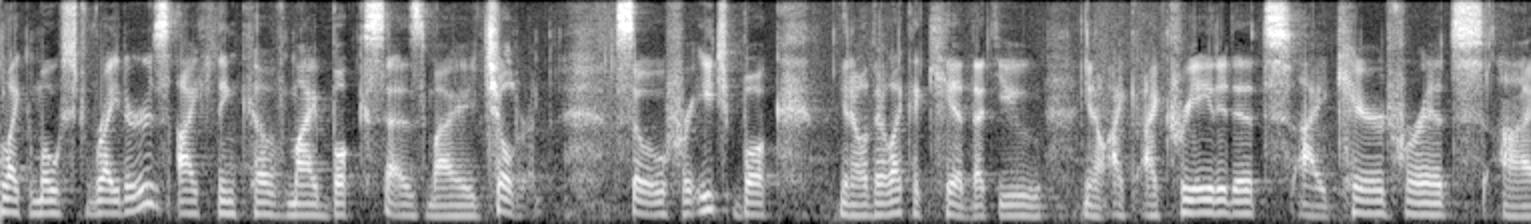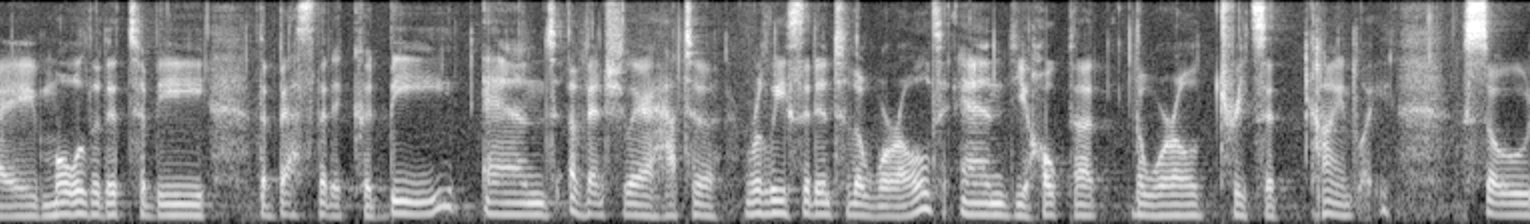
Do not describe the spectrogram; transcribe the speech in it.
like most writers, I think of my books as my children. So for each book, you know, they're like a kid that you, you know, I, I created it, I cared for it, I molded it to be the best that it could be, and eventually I had to release it into the world, and you hope that the world treats it kindly. So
